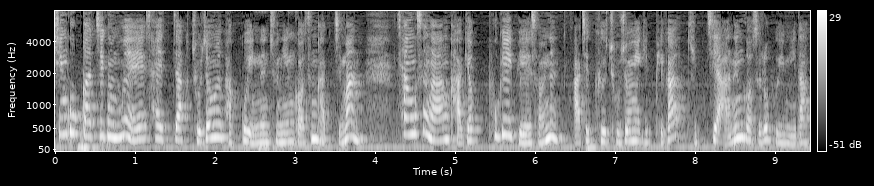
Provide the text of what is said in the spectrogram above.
신고가 찍은 후에 살짝 조정을 받고 있는 중인 것은 같지만 상승한 가격 폭에 비해서는 아직 그 조정의 깊이가 깊지 않은 것으로 보입니다.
